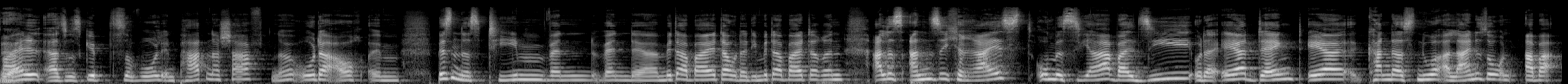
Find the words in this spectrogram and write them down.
Weil, ja. also es gibt sowohl in Partnerschaft ne, oder auch im Business-Team, wenn, wenn der Mitarbeiter oder die Mitarbeiterin alles an sich reißt, um es ja, weil sie oder er denkt, er kann das nur alleine so und aber,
